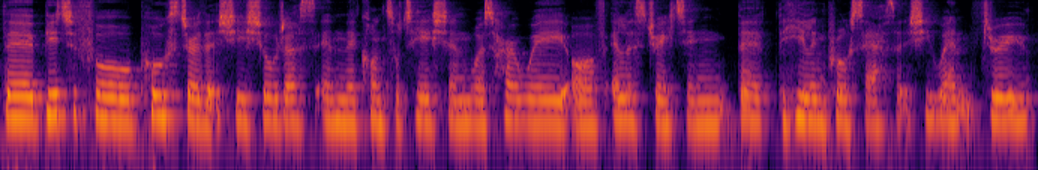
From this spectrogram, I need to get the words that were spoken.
The beautiful poster that she showed us in the consultation was her way of illustrating the, the healing process that she went through.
